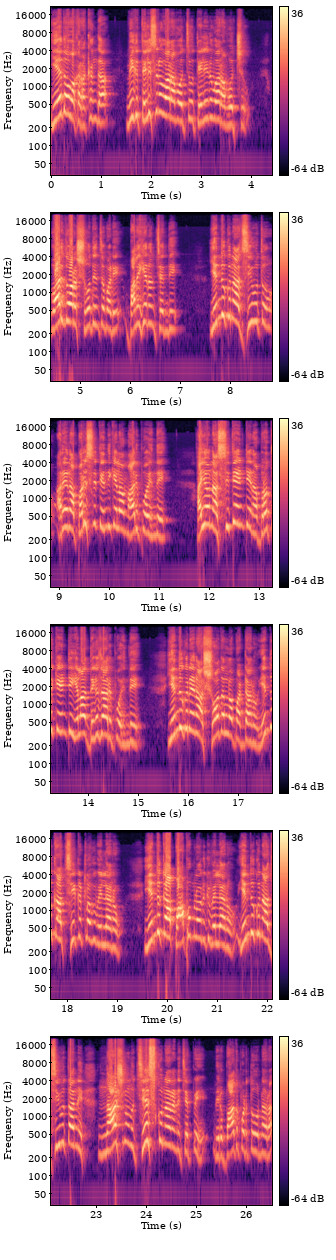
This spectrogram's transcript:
ఏదో ఒక రకంగా మీకు తెలిసిన వారు అవ్వచ్చు తెలియని వారు అవ్వచ్చు వారి ద్వారా శోధించబడి బలహీనం చెంది ఎందుకు నా జీవితం అరే నా పరిస్థితి ఎందుకు ఇలా మారిపోయింది? అయ్యో నా స్థితి ఏంటి? నా బ్రతుకేంటి ఇలా దిగజారిపోయింది. ఎందుకు నేను ఆ శోధనలో పడ్డాను? ఎందుకు ఆ చీకట్లోకి వెళ్ళాను? ఎందుకు ఆ పాపంలోనికి వెళ్ళాను? ఎందుకు నా జీవితాన్ని నాశనం చేసుకున్నానని చెప్పి మీరు బాధపడుతూ ఉన్నారా?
